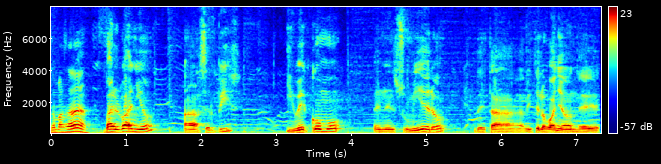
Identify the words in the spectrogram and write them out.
No pasa nada. Va al baño a hacer pis y ve cómo en el sumidero de esta, ¿viste los baños donde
